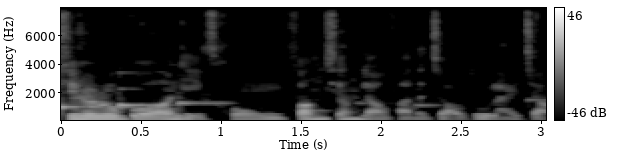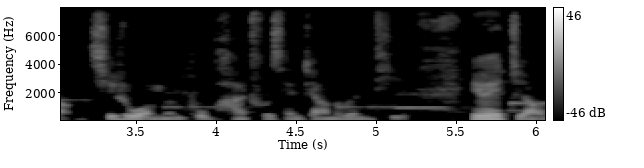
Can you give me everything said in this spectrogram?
其实，如果你从芳香疗法的角度来讲，其实我们不怕出现这样的问题，因为只要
